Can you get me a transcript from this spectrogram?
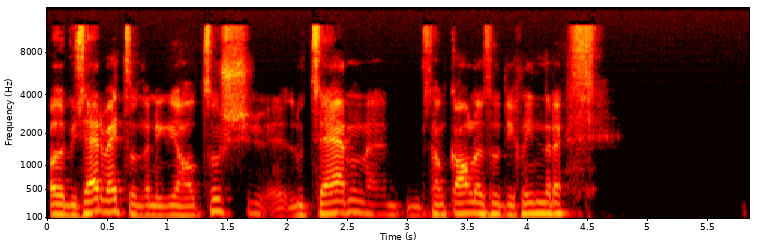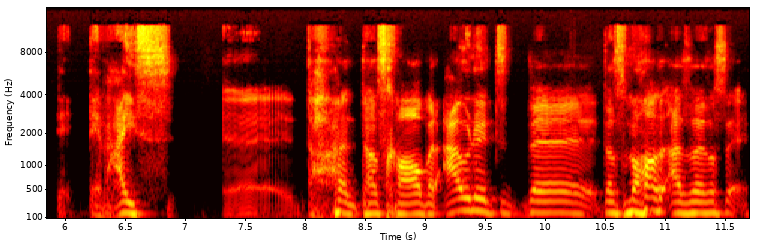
oder bei Servet, sondern halt sonst äh, Luzern, äh, St. Gallen, so die kleineren, der, der weiß, das kann aber auch nicht äh, das Mal, also das, äh,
